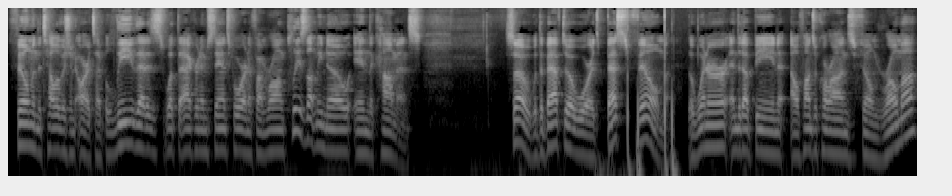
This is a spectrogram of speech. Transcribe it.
Film and the Television Arts. I believe that is what the acronym stands for. And if I'm wrong, please let me know in the comments. So, with the BAFTA Awards, Best Film, the winner ended up being Alfonso Cuarón's film Roma.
